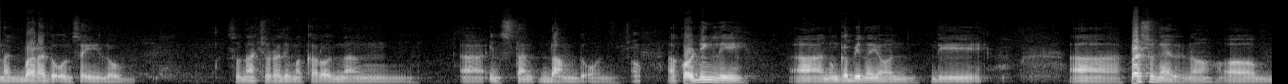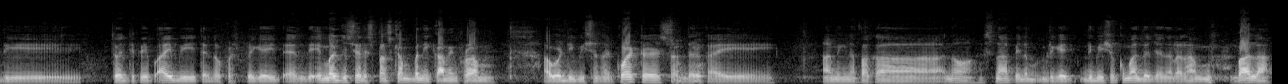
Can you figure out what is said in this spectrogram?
nagbara doon sa ilog. So naturally magkaroon ng uh, instant dam doon. Oh. Accordingly, uh, nung gabi na yon, the uh, personnel no, of the 25th IB, 10th First Brigade, and the Emergency Response Company coming from our division headquarters okay. under kay aming napaka ano, snappy na Brigade Division Commander General Hambala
